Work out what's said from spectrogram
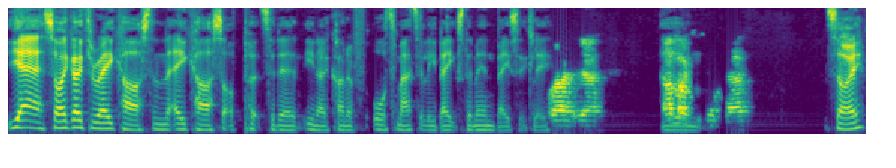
Yeah, so I go through Acast, and the Acast sort of puts it in, you know, kind of automatically bakes them in, basically. right yeah I'd like Um, a job there sorry,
